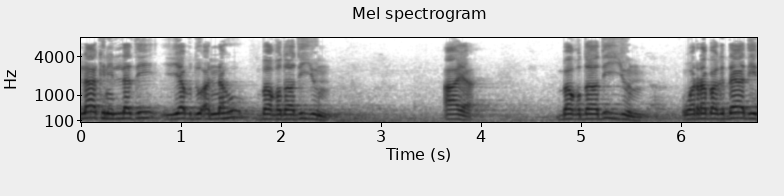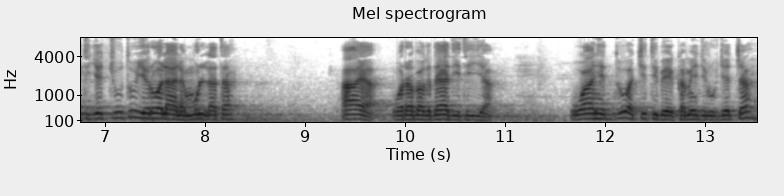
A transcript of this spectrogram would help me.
لكن الذي يبدو أنه بغدادي. آية بغدادي ور بغدادي تجتشوتو يرو لا ملأته. آية ور بغدادي تيا. وان هدو أتشتي بكمي جروف جتشا.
